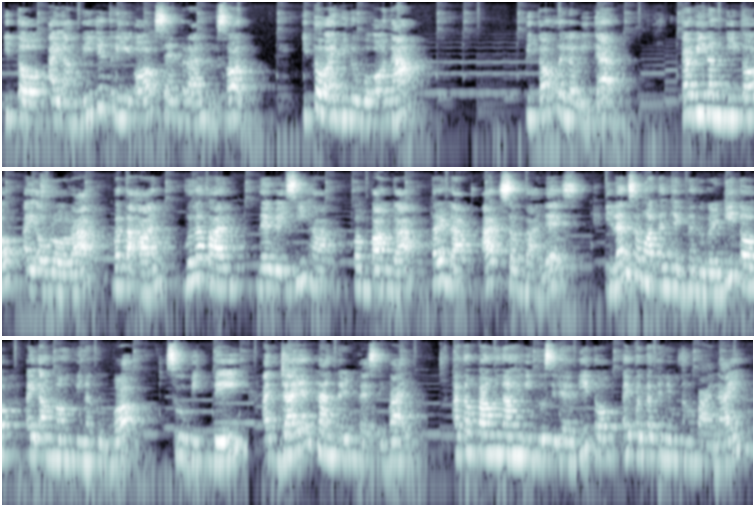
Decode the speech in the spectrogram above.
Ito ay ang Region 3 o Central Luzon. Ito ay binubuo ng pitong lalawigan. Kabilang dito ay Aurora, Bataan, Bulacan, Nueva Ecija, Pampanga, Tarlac at Zambales. Ilan sa mga tanyag na lugar dito ay ang Mount Pinatubo, Subic Bay, at Giant Lantern Festival. At ang pangunahing industriya dito ay pagtatinim ng palay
